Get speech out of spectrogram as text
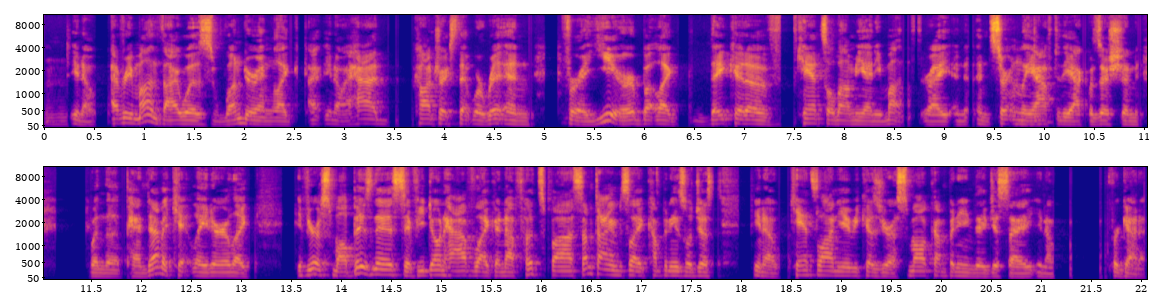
mm-hmm. you know, every month I was wondering, like, I, you know, I had contracts that were written for a year, but like they could have canceled on me any month, right? And and certainly mm-hmm. after the acquisition, when the pandemic hit later, like if you're a small business, if you don't have like enough chutzpah, sometimes like companies will just, you know, cancel on you because you're a small company and they just say, you know, forget it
